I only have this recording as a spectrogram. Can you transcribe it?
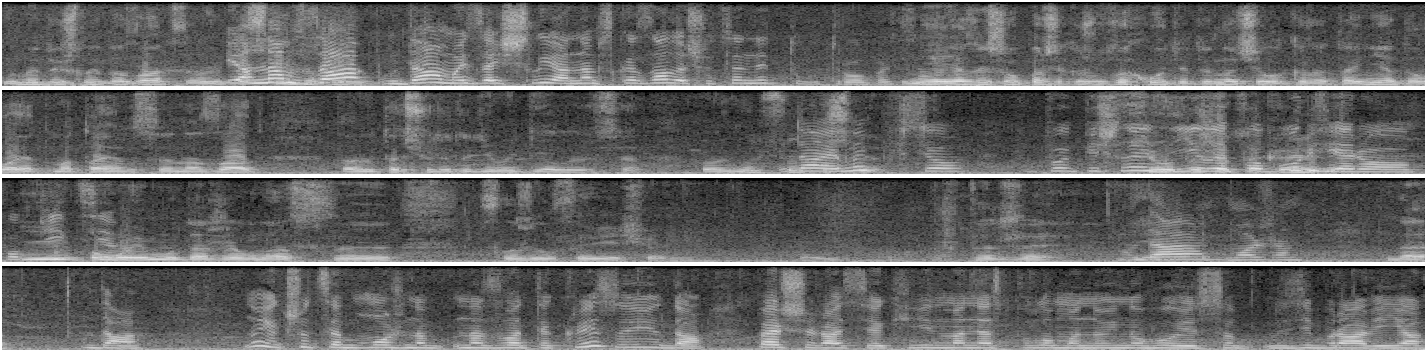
І ми дійшли до ЗАГСа, я говорю, І, а нам за заходимо. да, ми зайшли, а нам сказали, що це не тут робиться. Ні, я зайшов перший, кажу, заходь, а ти почала казати, а ні, давай отмотаємо все назад. Я говорю, так що ти тоді виділишся? Говорю, ну все, Да, і пішли. ми все по- пішли, Всё, з'їли що по криза. бургеру, по И, піці. по-моему, даже у нас э, сложился вечер. В тот же. Да, може. Да? Да. Ну, якщо це можна назвати кризою, да. Перший раз, як він мене з поломаною ногою зібрав, і я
